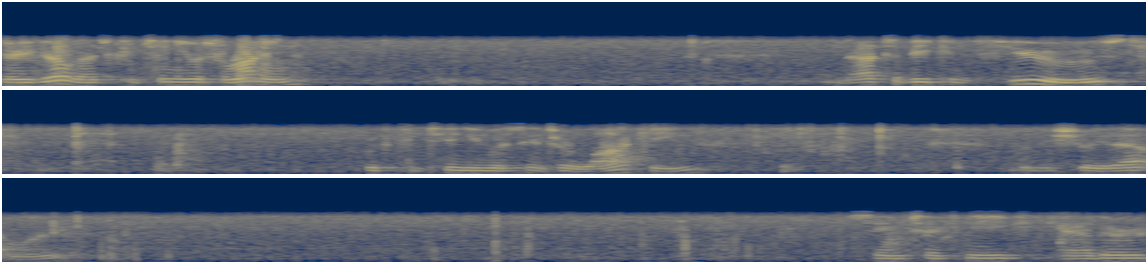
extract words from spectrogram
There you go, that's continuous running. Not to be confused with continuous interlocking. Let me show you that one. Same technique, gather.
